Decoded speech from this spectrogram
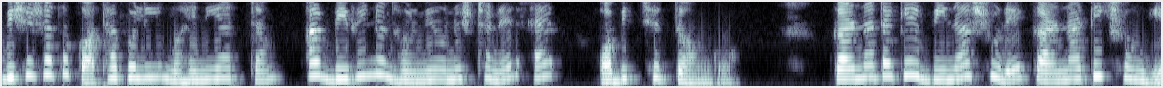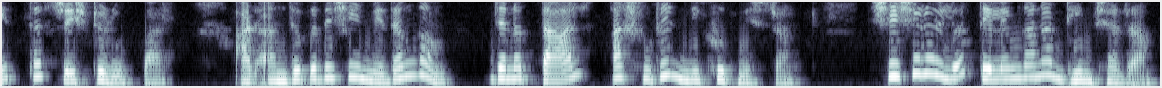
বিশেষত কথাকলি, মোহিনীয়াট্টম আর বিভিন্ন ধর্মীয় অনুষ্ঠানের এক অবিচ্ছেদ্য অঙ্গ। কর্ণাটকের বিনা সুরে কর্ণাটিক সংগীত তার শ্রেষ্ঠ রূপ পায়। আর অন্ধ্রপ্রদেশের মৃদঙ্গম যেন তাল আর সুরের নিখুঁত মিশ্রণ। শেষে রইল তেলেঙ্গানার ধিমসার রাম।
